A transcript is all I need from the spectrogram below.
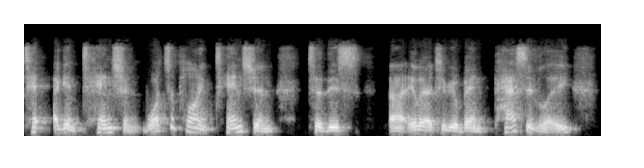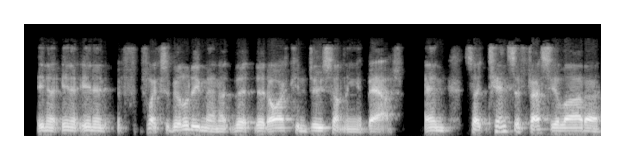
te- again, tension. What's applying tension to this uh, iliotibial band passively in a, in a, in a flexibility manner that, that I can do something about? And so tensor fasciae lata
